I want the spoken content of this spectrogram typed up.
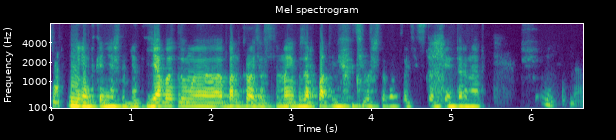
Нет. нет, конечно, нет. Я бы, думаю, обанкротился. Моей бы зарплаты не хватило, чтобы оплатить столько интернета. Да.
